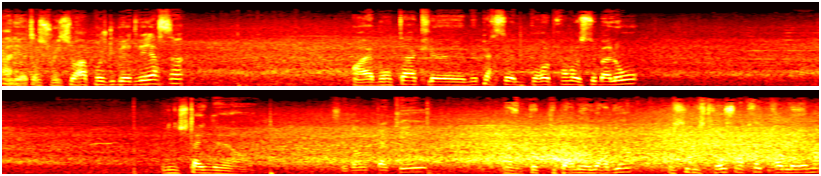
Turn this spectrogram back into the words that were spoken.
Allez, attention, il se rapproche du but adverse. Ouais, bon tacle, mais personne pour reprendre ce ballon. Lindsteiner. C'est dans le paquet. Ouais, Peut-être qui permet au gardien de s'illustrer sans trop de problème.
